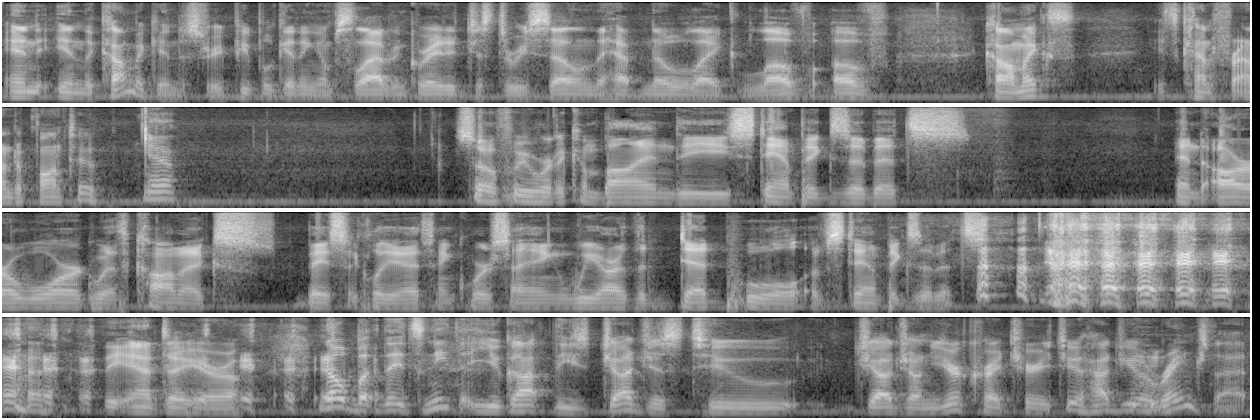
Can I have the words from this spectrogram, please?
And in the comic industry, people getting them slabbed and graded just to resell, and they have no like love of comics. It's kind of frowned upon too. Yeah. So if we were to combine the stamp exhibits and our award with comics, basically, I think we're saying we are the Deadpool of stamp exhibits. the anti-hero. No, but it's neat that you got these judges to judge on your criteria too. How do you arrange that?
